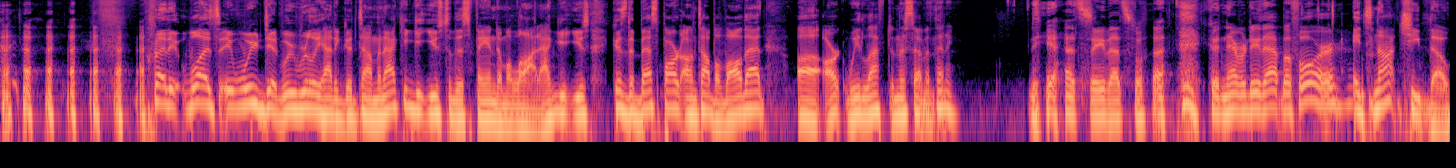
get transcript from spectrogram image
but it was it, we did we really had a good time and i could get used to this fandom a lot i get used because the best part on top of all that uh art we left in the seventh inning Yeah, see, that's what could never do that before. It's not cheap though.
